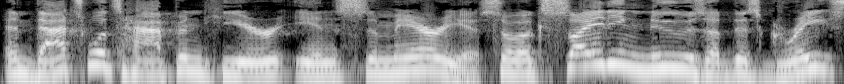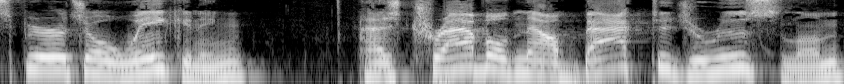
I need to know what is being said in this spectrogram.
And that's what's happened here in Samaria. So exciting news of this great spiritual awakening has traveled now back to Jerusalem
